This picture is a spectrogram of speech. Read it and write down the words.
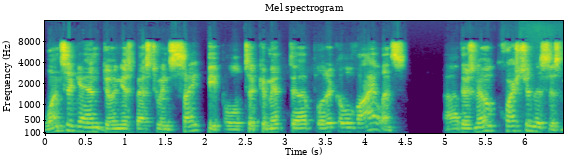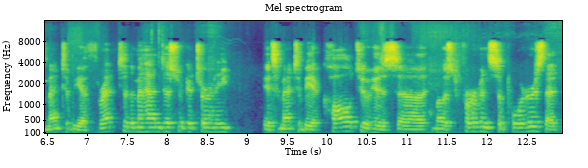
once again doing his best to incite people to commit uh, political violence. Uh, there's no question this is meant to be a threat to the Manhattan District Attorney. It's meant to be a call to his uh, most fervent supporters that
